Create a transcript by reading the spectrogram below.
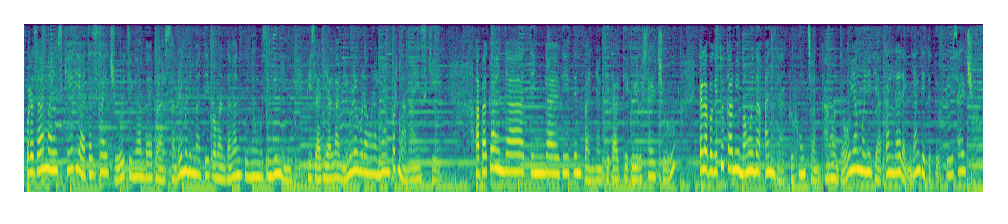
Perasaan ski di atas salju dengan bebas sambil menikmati pemandangan gunung musim dingin bisa dialami oleh orang-orang yang pernah main ski. Apakah Anda tinggal di tempat yang tidak diguyur salju? Kalau begitu kami mengundang Anda ke Hongcheon, Gangwon-do yang menyediakan lereng yang ditutupi salju.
